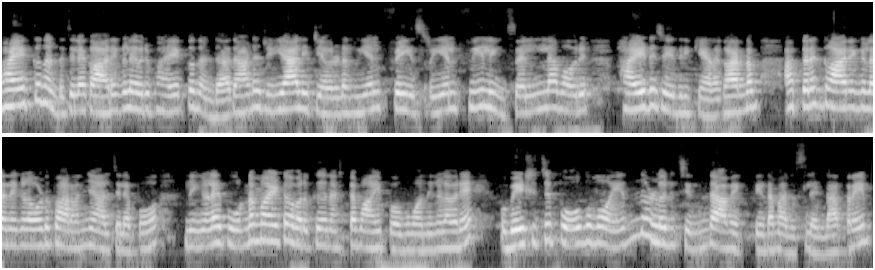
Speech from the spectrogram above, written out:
ഭയക്കുന്നുണ്ട്. ചില കാര്യങ്ങളെ അവർ ഭയക്കുന്നുണ്ട്. അതാണ് റിയാലിറ്റി അവരുടെ റിയൽ ഫേസ് റിയൽ ഫീലിങ്സ് എല്ലാം അവർ ഹൈഡ് ചെയ്തിരിക്കുകയാണ്. കാരണം അത്തരം കാര്യങ്ങൾ നിങ്ങളോട് പറഞ്ഞാൽ ചിലപ്പോൾ നിങ്ങളെ പൂർണമായിട്ടും അവർക്ക് നഷ്ടമായി പോകുമോ? നിങ്ങളവരെ ഉപേക്ഷിച്ച് പോകുമോ? എന്നുള്ളൊരു ചിന്ത ആ വ്യക്തിയുടെ മനസ്സിലുണ്ട്. അത്രയും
